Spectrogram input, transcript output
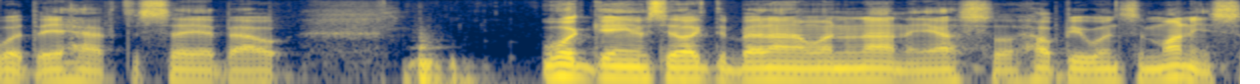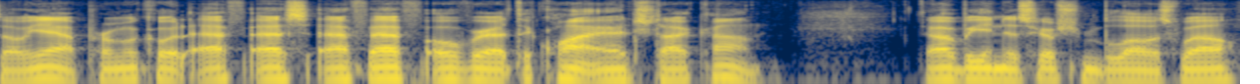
what they have to say about what games they like to bet on and whatnot. And they also help you win some money. So yeah, promo code FSFF over at thequantedge.com. That'll be in the description below as well.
